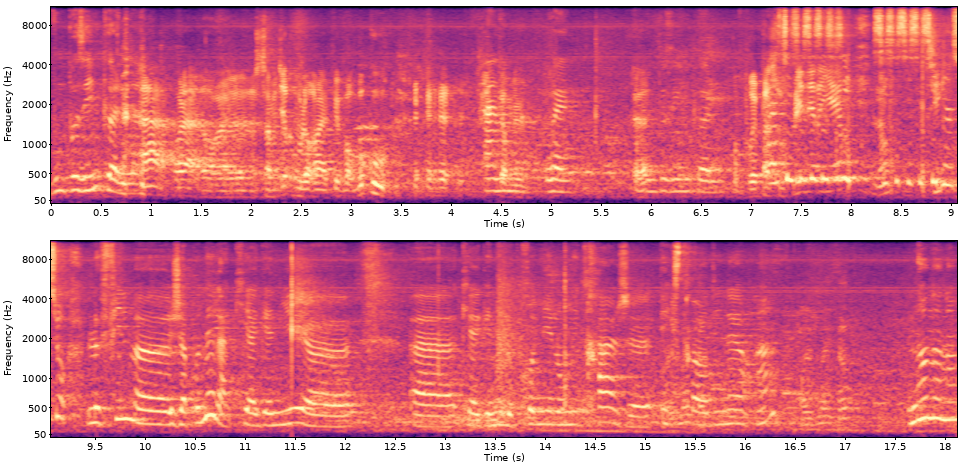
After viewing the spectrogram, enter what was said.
Vous me posez une colle là. Ah voilà, alors, euh, ça veut dire que vous leur avez fait voir beaucoup. ah non, ouais. Vous me posez une colle. Vous ne pourrez pas ah, si, si, si, si, si, bien sûr. Le film euh, japonais là qui a gagné euh, qui a gagné le premier long métrage euh, extraordinaire. Hein non, non, non.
